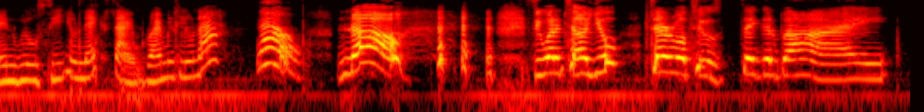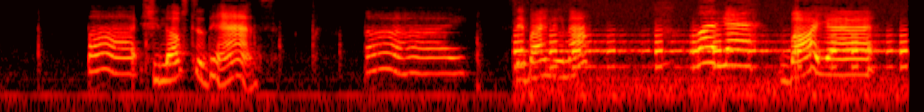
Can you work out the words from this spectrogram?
And we'll see you next time, right, Miss Luna? No. No! See what I tell you? Terrible twos. Say goodbye. Bye. She loves to dance. Bye. Say bye, Luna. Bye. Bye.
